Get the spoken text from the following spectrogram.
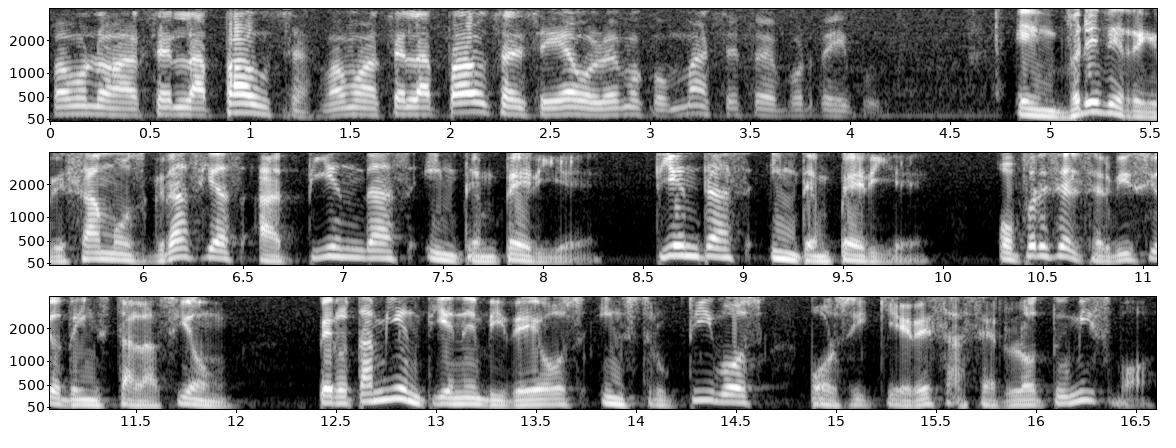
Vámonos a hacer la pausa. Vamos a hacer la pausa. Enseguida volvemos con más estos deportes y punto. En breve regresamos gracias a Tiendas Intemperie. Tiendas Intemperie ofrece el servicio de instalación, pero también tiene videos instructivos por si quieres hacerlo tú mismo.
